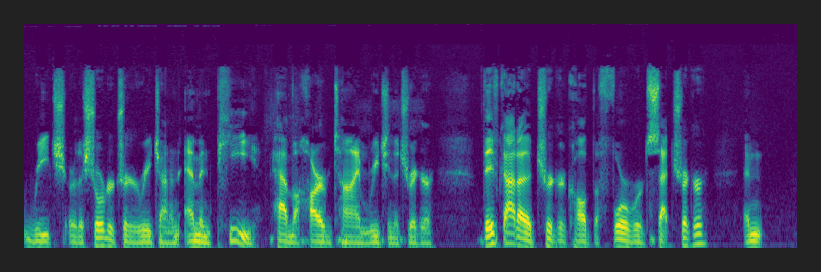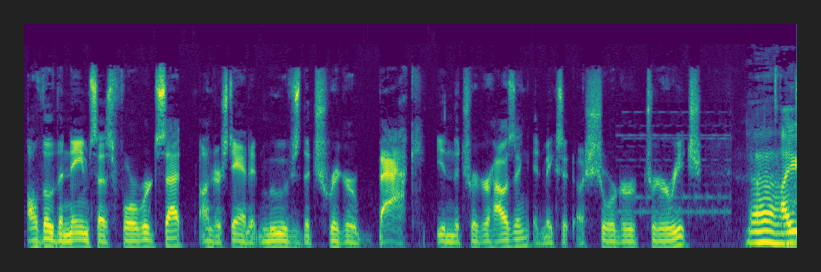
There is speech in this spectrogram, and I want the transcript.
reach or the shorter trigger reach on an M and P have a hard time reaching the trigger. They've got a trigger called the forward set trigger, and although the name says forward set, understand it moves the trigger back in the trigger housing. It makes it a shorter trigger reach. Uh, I,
